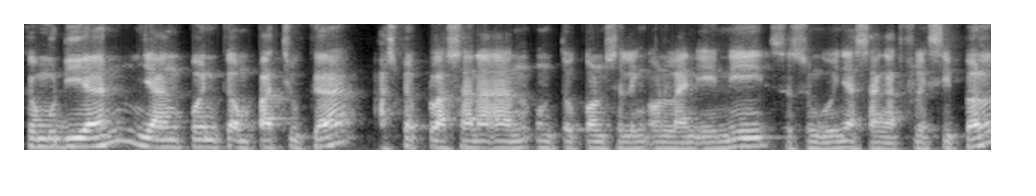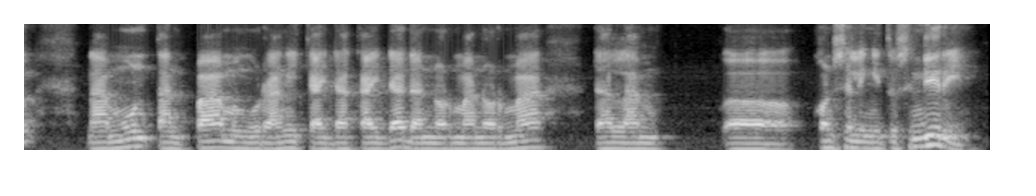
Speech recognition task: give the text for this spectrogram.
Kemudian yang poin keempat juga aspek pelaksanaan untuk konseling online ini sesungguhnya sangat fleksibel namun tanpa mengurangi kaidah-kaidah dan norma-norma dalam konseling itu sendiri.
